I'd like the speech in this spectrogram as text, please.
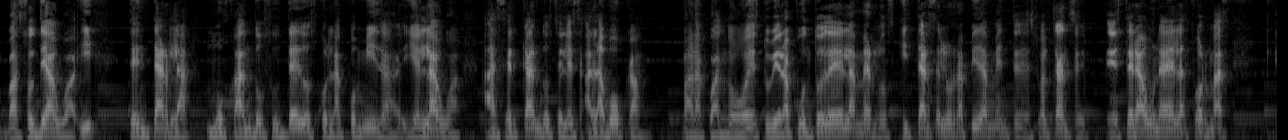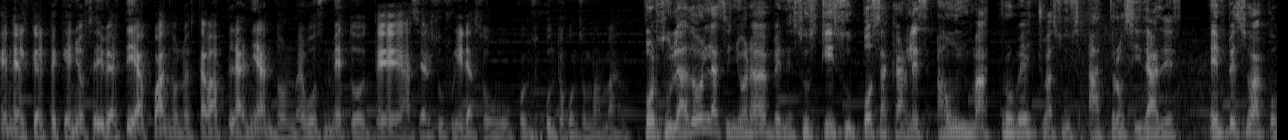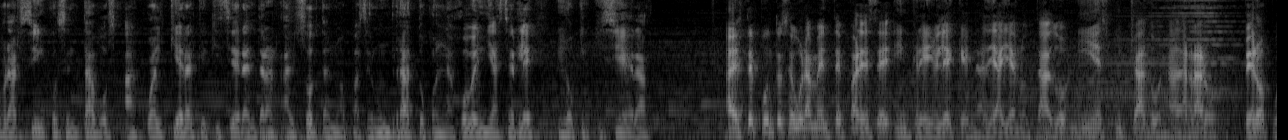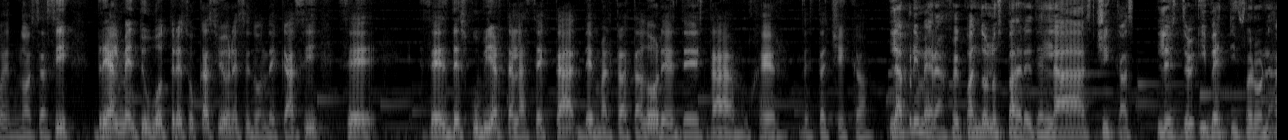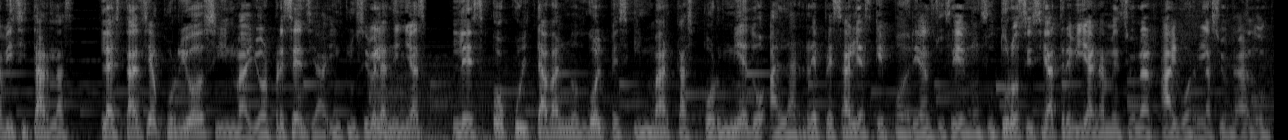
vasos de agua y tentarla mojando sus dedos con la comida y el agua, acercándoseles a la boca para cuando estuviera a punto de lamerlos, quitárselos rápidamente de su alcance. Esta era una de las formas en el que el pequeño se divertía cuando no estaba planeando nuevos métodos de hacer sufrir a su, junto con su mamá. Por su lado, la señora Benesuski supo sacarles aún más provecho a sus atrocidades Empezó a cobrar 5 centavos a cualquiera que quisiera entrar al sótano a pasar un rato con la joven y hacerle lo que quisiera. A este punto seguramente parece increíble que nadie haya notado ni escuchado nada raro, pero pues no es así. Realmente hubo tres ocasiones en donde casi se, es descubierta la secta de maltratadores de esta mujer, de esta chica. La primera fue cuando los padres de las chicas, Lester y Betty, fueron a visitarlas. La estancia ocurrió sin mayor presencia, inclusive las niñas les ocultaban los golpes y marcas por miedo a las represalias que podrían sufrir en un futuro si se atrevían a mencionar algo relacionado.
